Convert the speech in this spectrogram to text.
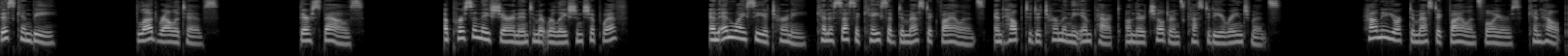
This can be blood relatives, their spouse. A person they share an intimate relationship with? An NYC attorney can assess a case of domestic violence and help to determine the impact on their children's custody arrangements. How New York domestic violence lawyers can help.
